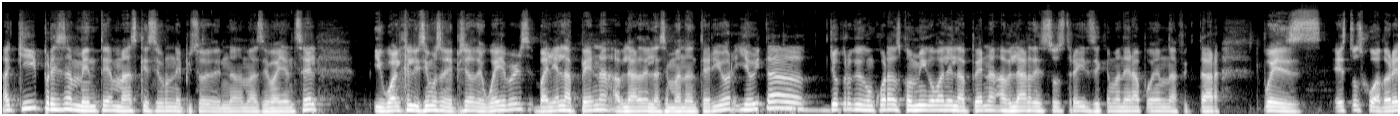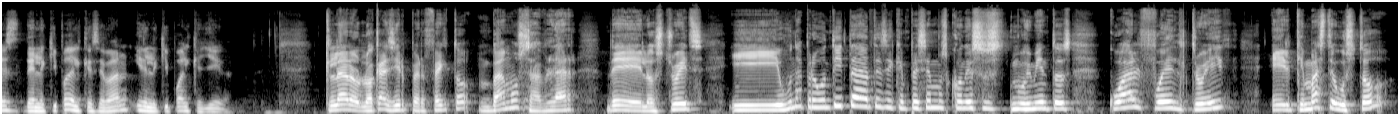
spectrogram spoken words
aquí precisamente más que ser un episodio de nada más de Buy and Sell, igual que lo hicimos en el episodio de waivers, valía la pena hablar de la semana anterior y ahorita yo creo que concuerdas conmigo, vale la pena hablar de estos trades, de qué manera pueden afectar pues estos jugadores del equipo del que se van y del equipo al que llegan. Claro, lo acaba de decir perfecto. Vamos a hablar de los trades. Y una preguntita antes de que empecemos con esos movimientos. ¿Cuál fue el trade, el que más te gustó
